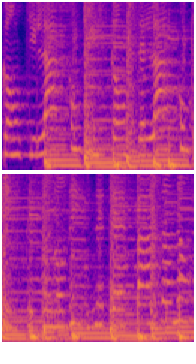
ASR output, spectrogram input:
quand, il a compris, quand elle a compris que son dandy n'était pas un ange.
